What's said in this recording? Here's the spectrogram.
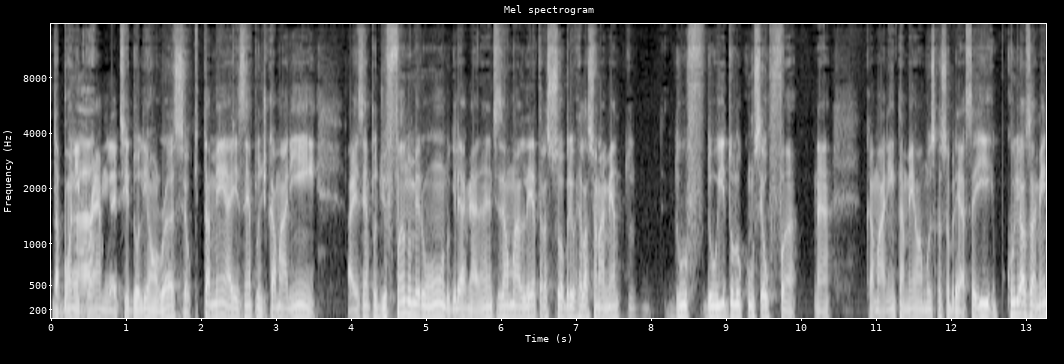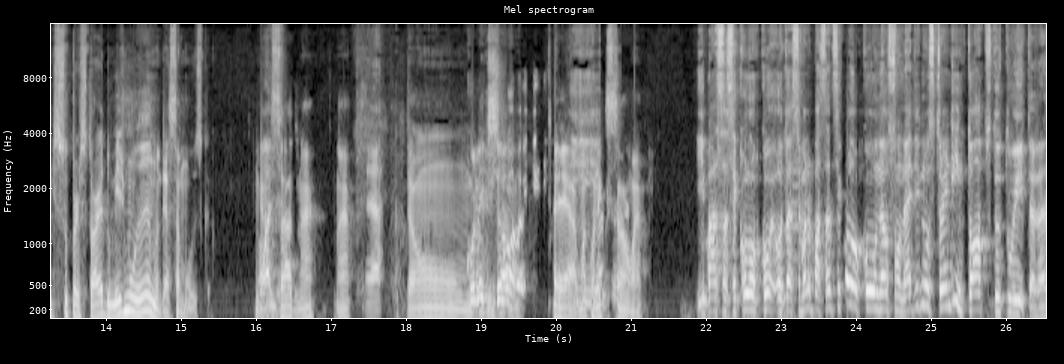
da Bonnie Ah. Bramlett e do Leon Russell, que também é exemplo de camarim, a exemplo de fã número um do Guilherme Arantes, é uma letra sobre o relacionamento do, do ídolo com seu fã, né? Camarim também é uma música sobre essa. E, curiosamente, Superstar é do mesmo ano dessa música. Engraçado, né? né? É. Então. Conexão. É, uma E- conexão, é. E Barça, você colocou, outra semana passada você colocou o Nelson Ned nos trending tops do Twitter, né?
